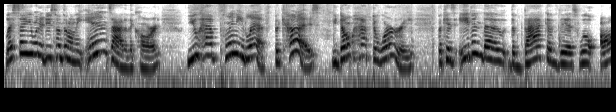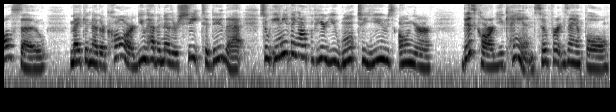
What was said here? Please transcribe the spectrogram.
Let's say you want to do something on the inside of the card. You have plenty left because you don't have to worry because even though the back of this will also make another card, you have another sheet to do that. So anything off of here you want to use on your this card, you can. So for example,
